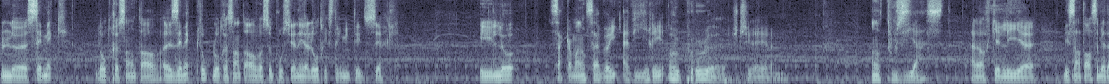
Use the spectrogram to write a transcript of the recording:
Le Semek, l'autre centaure. euh, Zemek, plutôt, l'autre centaure, va se positionner à l'autre extrémité du cercle. Et là, ça commence à, vi- à virer un peu, euh, je dirais, euh, enthousiaste. Alors que les, euh, les centaures se mettent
